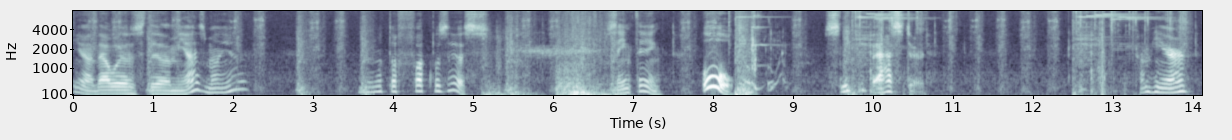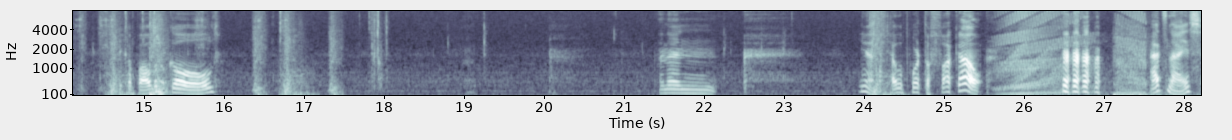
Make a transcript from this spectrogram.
Yeah, that was the miasma, yeah? What the fuck was this? Same thing. Oh! Sneaky bastard. Come here. Pick up all the gold. And then... Yeah, teleport the fuck out. That's nice.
